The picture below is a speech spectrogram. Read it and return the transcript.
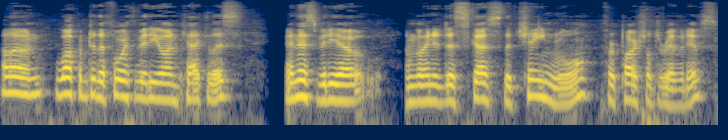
Hello and welcome to the fourth video on calculus. In this video I'm going to discuss the chain rule for partial derivatives.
